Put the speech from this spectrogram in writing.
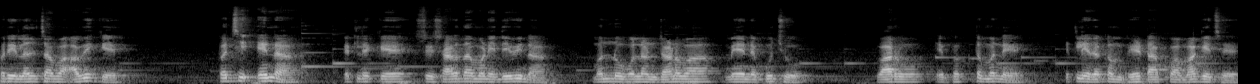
ફરી લલચાવવા આવી કે? પછી એના, એટલે કે શ્રી શારદામણી દેવીના મનનું વલણ જાણવા મેં એને પૂછ્યું, વારું, એ ભક્ત મને એટલી રકમ ભેટ આપવા માગે છે,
